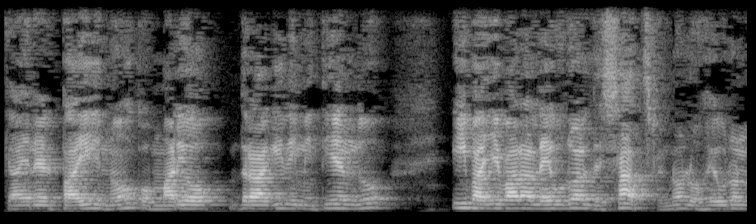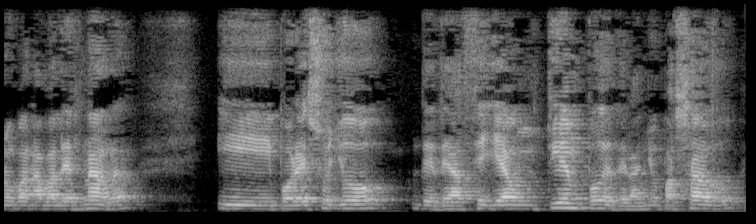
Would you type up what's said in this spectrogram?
que hay en el país, ¿no? con Mario Draghi dimitiendo, y va a llevar al euro al desastre. ¿no? Los euros no van a valer nada. Y por eso yo, desde hace ya un tiempo, desde el año pasado,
